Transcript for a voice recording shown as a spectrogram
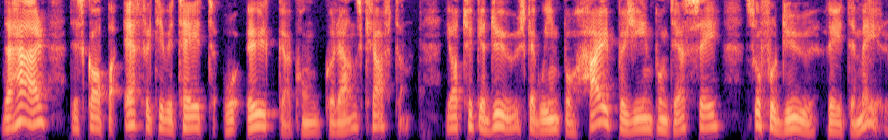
Det här det skapar effektivitet och ökar konkurrenskraften. Jag tycker du ska gå in på hypergene.se så får du veta mer.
